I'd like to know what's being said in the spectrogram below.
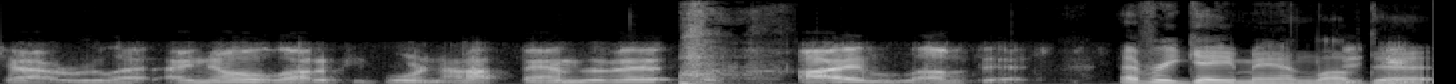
chat roulette. I know a lot of people were not fans of it. I loved it. Every gay man loved it.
